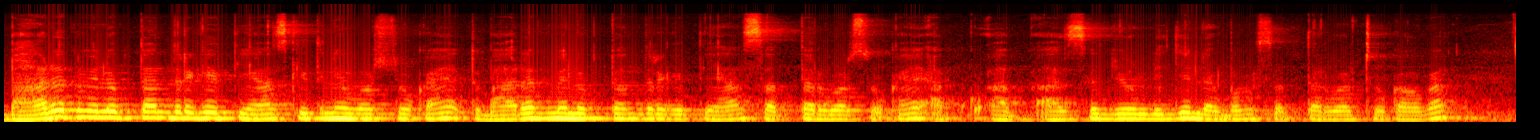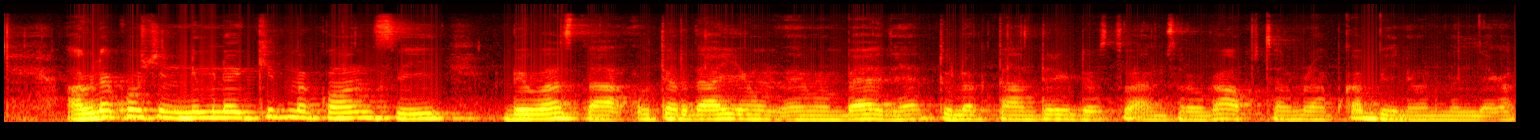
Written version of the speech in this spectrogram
भारत में लोकतंत्र के इतिहास कितने वर्षों का है? तो भारत में लोकतंत्र का इतिहास सत्तर वर्षों का है। आपको आप आज से जोड़ लीजिए, लगभग सत्तर वर्षों का होगा। अगला क्वेश्चन निम्नलिखित में कौन सी व्यवस्था उत्तरदायी एवं वैध है? तो लोकतांत्रिक दोस्तों आंसर होगा ऑप्शन नंबर आपका बी नंबर मिल जाएगा।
